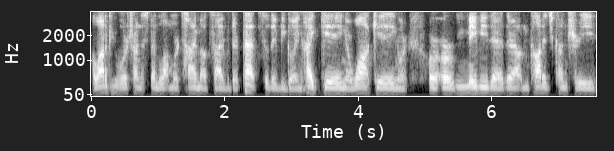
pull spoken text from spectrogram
a lot of people were trying to spend a lot more time outside with their pets. So they'd be going hiking or walking, or or, or maybe they're they're out in cottage country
